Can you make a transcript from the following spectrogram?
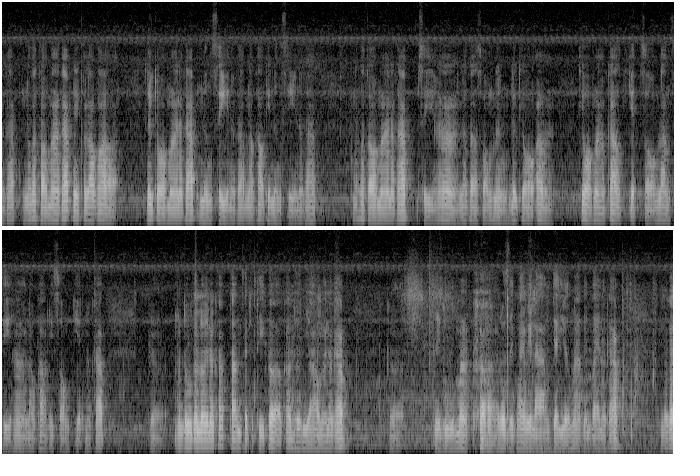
นะครับ แล้วก็ต่อมาครับนี่เราก็เลขที่ออกมานะครับหนึ่งสี่นะครับ เราเข้าที่หนึ่งสี่นะครับ แล้วก็ต่อมานะครับสี่ห้าแล้วก็สองหนึ่งเลขที่ออกเออที่ออกมาเก้าเจ็ดสองล่างสี่ห้าเราเข้าที่สองเจ็ดนะครับก็มาดูกันเลยนะครับ ตามสถิติก็ก็เดินยาวมานะครับก็ดูมากรู้สึกว่าเวลาจะเยอะมากเกินไปนะครับ แล้วก็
